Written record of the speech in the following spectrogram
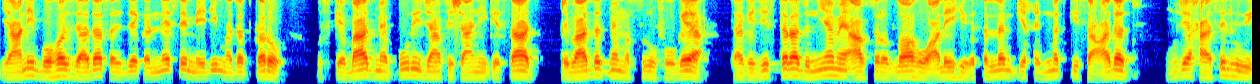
یعنی بہت زیادہ سجدے کرنے سے میری مدد کرو۔ اس کے بعد میں پوری جان فشانی کے ساتھ عبادت میں مصروف ہو گیا تاکہ جس طرح دنیا میں آپ صلی اللہ علیہ وسلم کی خدمت کی سعادت مجھے حاصل ہوئی،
